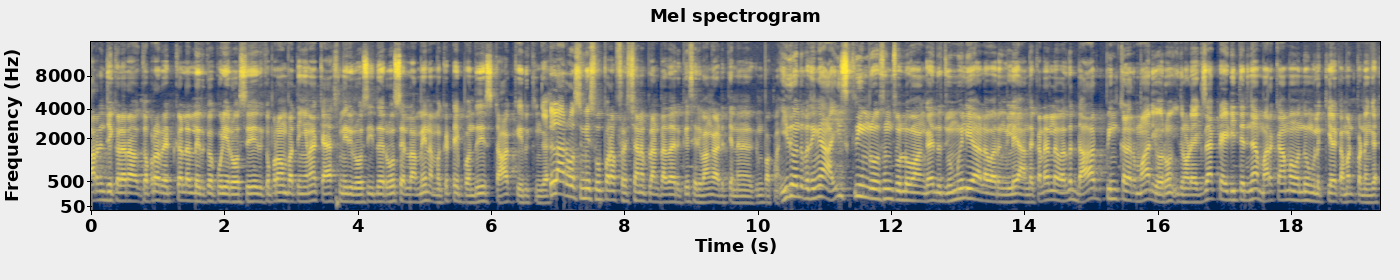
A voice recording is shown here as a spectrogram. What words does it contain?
ஆரஞ்சு கலர் அதுக்கப்புறம் ரெட் கலரில் இருக்கக்கூடிய ரோஸு இதுக்கப்புறம் பார்த்தீங்கன்னா காஷ்மீரி ரோஸ் இந்த ரோஸ் எல்லாமே நம்மக்கிட்ட இப்போ வந்து ஸ்டாக் இருக்குங்க. எல்லா ரோஸுமே சூப்பராக ஃப்ரெஷ்ஷான பிளான்ட்டாக தான் இருக்குது சரி வாங்க அடுத்து என்ன இருக்குன்னு பார்க்கலாம். இது வந்து பார்த்தீங்கன்னா ஐஸ்கிரீம் ரோஸ்னு சொல்லுவாங்க. இந்த ஜுமிலியாவில் வருங்களே அந்த கலரில் வந்து டார்க் பிங்க் கலர் மாதிரி வரும். இதனோட எக்ஸாக்ட் ஐடி தெரிஞ்சால் மறக்காமல் வந்து உங்களுக்கு கீழே கமெண்ட் பண்ணுங்கள்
